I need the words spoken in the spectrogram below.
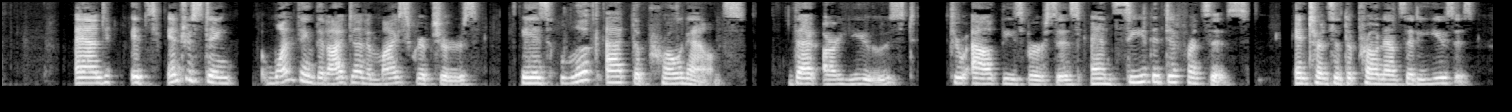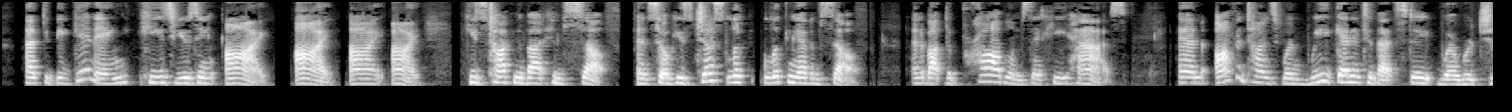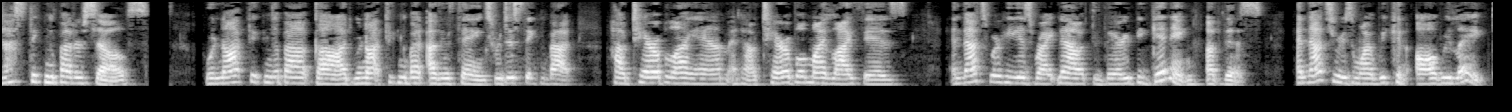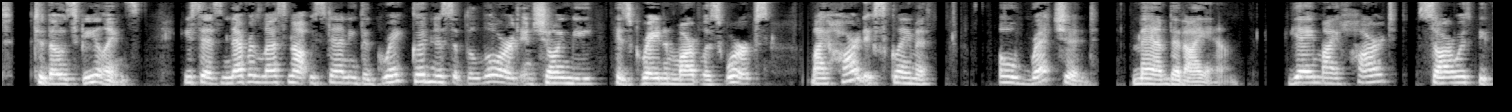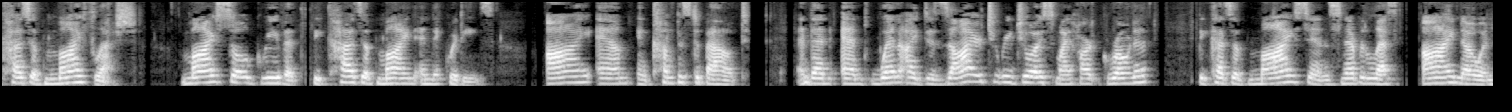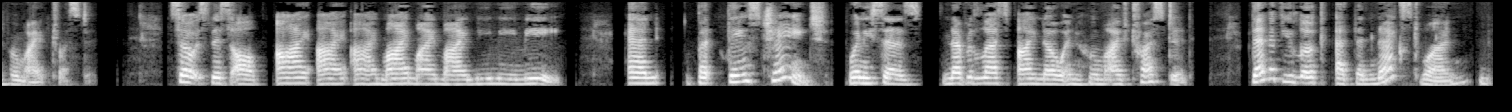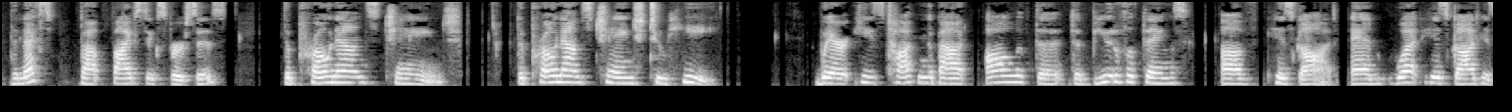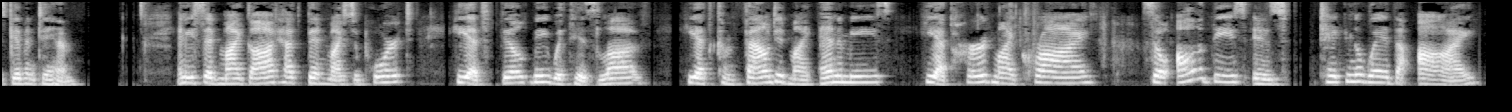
And it's interesting. One thing that I've done in my scriptures is look at the pronouns that are used throughout these verses and see the differences in terms of the pronouns that he uses. At the beginning, he's using I, I, I, I. He's talking about himself. And so he's just look, looking at himself and about the problems that he has. And oftentimes, when we get into that state where we're just thinking about ourselves, we're not thinking about God, we're not thinking about other things, we're just thinking about how terrible I am and how terrible my life is. And that's where he is right now at the very beginning of this. And that's the reason why we can all relate to those feelings. He says, Nevertheless, notwithstanding the great goodness of the Lord in showing me his great and marvelous works, my heart exclaimeth, O wretched man that I am. Yea, my heart sorroweth because of my flesh. My soul grieveth because of mine iniquities. I am encompassed about. And then, and when I desire to rejoice, my heart groaneth because of my sins. Nevertheless, I know in whom I have trusted. So it's this all I, I, I, my, my, my, me, me, me. And, but things change when he says, Nevertheless, I know in whom I've trusted. Then, if you look at the next one, the next about five, six verses, the pronouns change. The pronouns change to he, where he's talking about all of the, the beautiful things of his God and what his God has given to him. And he said, My God hath been my support. He hath filled me with his love. He hath confounded my enemies. He hath heard my cry. So all of these is taking away the I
